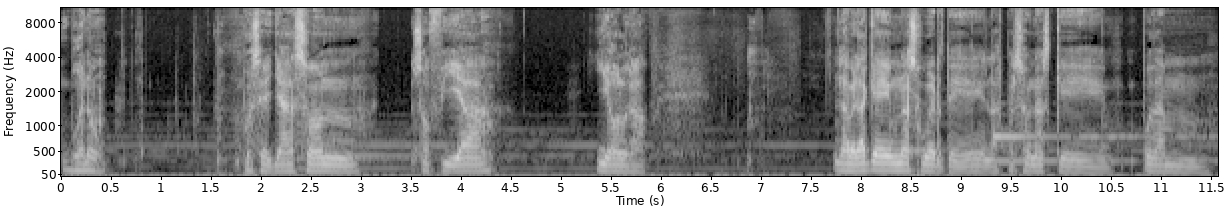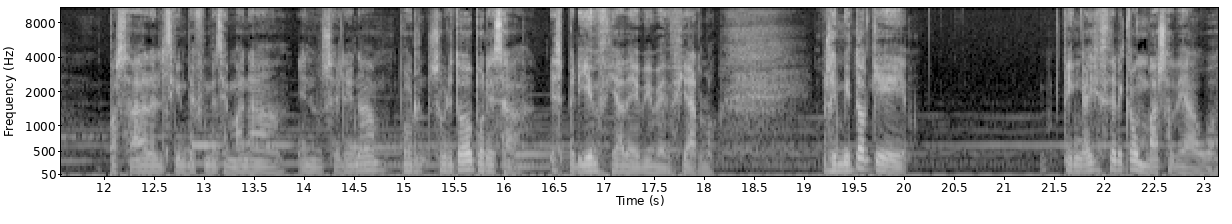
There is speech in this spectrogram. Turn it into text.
Bueno, pues ellas son Sofía y Olga. La verdad que una suerte, ¿eh? las personas que puedan pasar el siguiente fin de semana en Luz sobre todo por esa experiencia de vivenciarlo. Os invito a que tengáis cerca un vaso de agua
